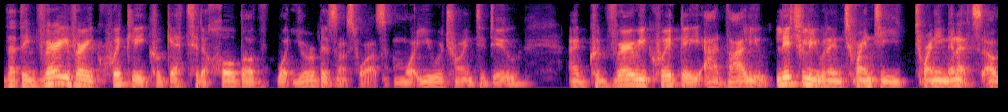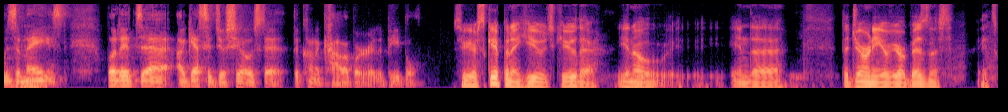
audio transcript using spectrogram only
that they very very quickly could get to the hub of what your business was and what you were trying to do and could very quickly add value literally within 20 20 minutes i was mm-hmm. amazed but it uh, i guess it just shows the the kind of caliber of the people so you're skipping a huge queue there you know in the the journey of your business it's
